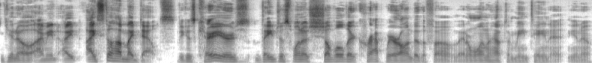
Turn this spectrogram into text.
you know, I mean, I I still have my doubts because carriers they just want to shovel their crapware onto the phone. They don't want to have to maintain it. You know.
